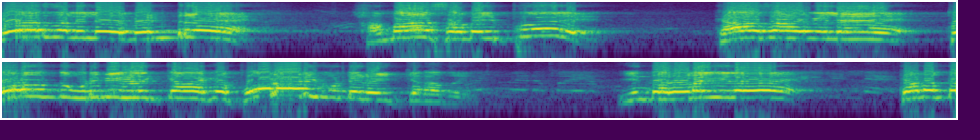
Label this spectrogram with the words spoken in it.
தேர்தலிலே வென்ற ஹமாஸ் அமைப்பு காசாவில தொடர்ந்து உரிமைகளுக்காக போராடி கொண்டிருக்கிறது. இந்த நிலையிலே கடந்த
